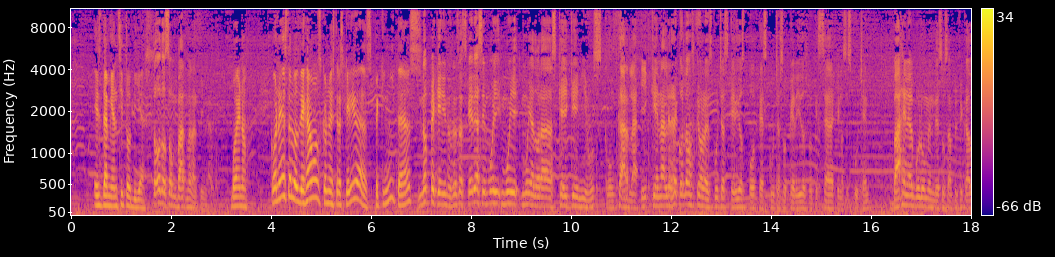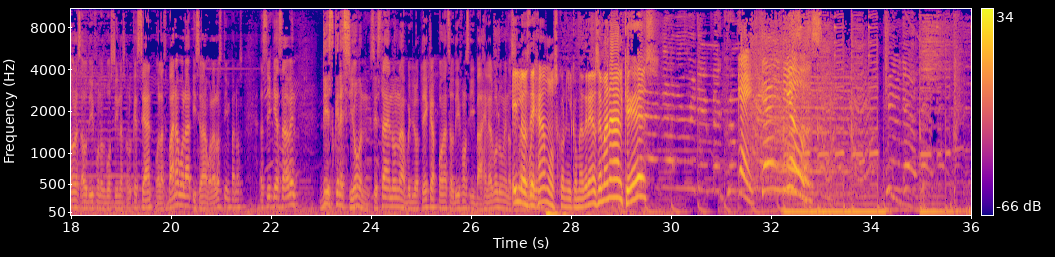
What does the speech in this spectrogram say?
Es Damiancito Díaz. Todos son Batman al final. Bueno, con esto los dejamos con nuestras queridas pequeñitas. No pequeñitos, nuestras queridas y muy, muy, muy adoradas KK News con Carla y Kena. Les recordamos que nos escuchas, queridos podcast escuchas o queridos, lo que sea que nos escuchen. Bajen el volumen de sus amplificadores, audífonos, bocinas o lo que sean, o las van a volar y se van a volar los tímpanos. Así que ya saben, discreción. Si está en una biblioteca, pónganse audífonos y bajen el volumen. no Y los dejamos con el comadreo semanal que es... KK News.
